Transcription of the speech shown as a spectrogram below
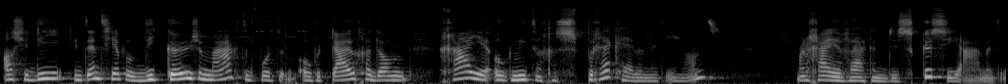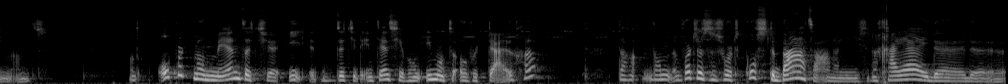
als je die intentie hebt of die keuze maakt, het wordt overtuigen, dan ga je ook niet een gesprek hebben met iemand. Maar dan ga je vaak een discussie aan met iemand. Want op het moment dat je, dat je de intentie hebt om iemand te overtuigen, dan, dan wordt het een soort kosten-batenanalyse. Dan ga jij de, de,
